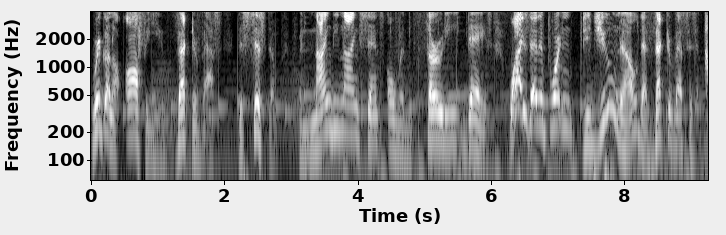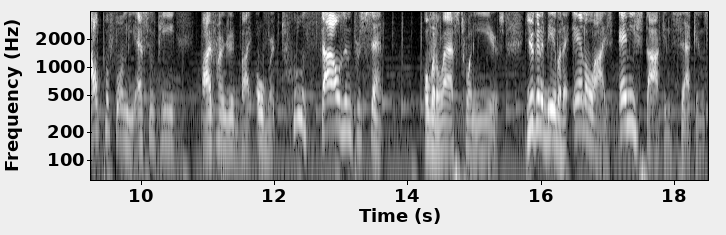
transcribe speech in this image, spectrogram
we're going to offer you VectorVest, the system for 99 cents over 30 days. Why is that important? Did you know that VectorVest has outperformed the S&P 500 by over 2000% over the last 20 years. You're going to be able to analyze any stock in seconds.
